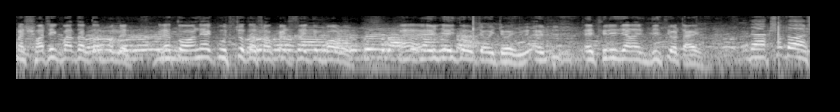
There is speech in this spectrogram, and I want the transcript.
মানে সঠিক বাজার দর বললেন। এটা তো অনেক উচ্চতা সবকার চাইতে বড়। হ্যাঁ এই যে ওইটা ওইটা ওই এই- ফ্রিজ জানাই দ্বিতীয়টাই। একশো দশ।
